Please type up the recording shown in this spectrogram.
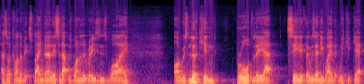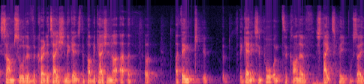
as I kind of explained earlier. So that was one of the reasons why I was looking broadly at seeing if there was any way that we could get some sort of accreditation against the publication. I, I, I think, again, it's important to kind of state to people, so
